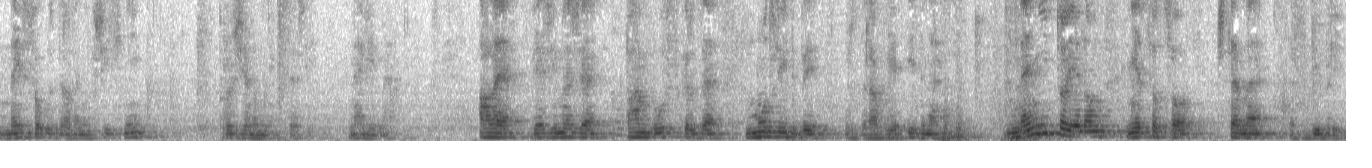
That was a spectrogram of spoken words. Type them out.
nejsou uzdraveni všichni, proč jenom někteří. Nevíme. Ale věříme, že Pán Bůh skrze modlitby uzdravuje i dnes. Není to jenom něco, co čteme v Biblii.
